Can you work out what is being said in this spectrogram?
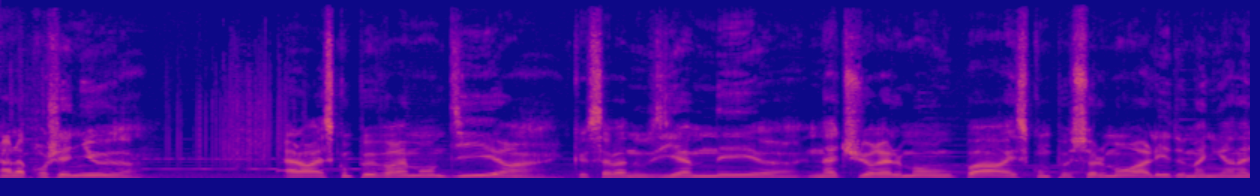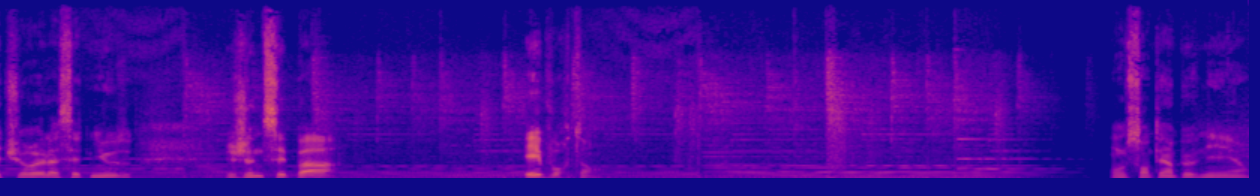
à la prochaine news. Alors, est-ce qu'on peut vraiment dire que ça va nous y amener euh, naturellement ou pas? Est-ce qu'on peut seulement aller de manière naturelle à cette news? Je ne sais pas. Et pourtant, on le sentait un peu venir.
